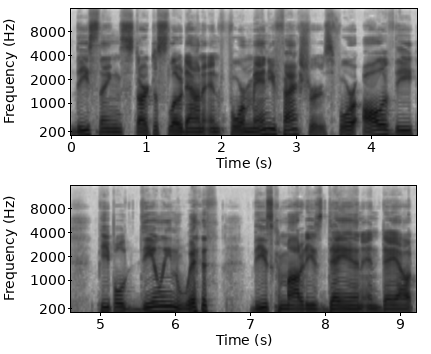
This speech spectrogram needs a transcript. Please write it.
these things start to slow down. And for manufacturers, for all of the people dealing with these commodities day in and day out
